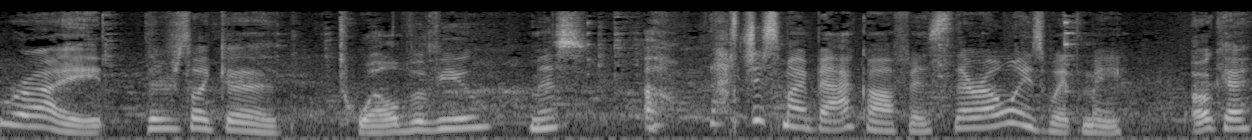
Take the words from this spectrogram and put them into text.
Right. There's like a 12 of you, miss? Oh, that's just my back office. They're always with me. Okay.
